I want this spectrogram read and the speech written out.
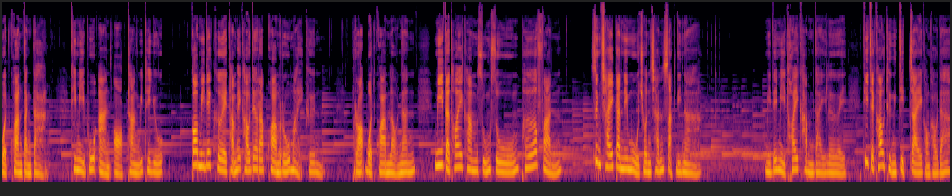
บทความต่างๆ ที่มีผู้อ่านออกทางวิทยุ ก็มิได้เคยทำให้เขาได้รับความรู้ใหม่ขึ้น เพราะบทความเหล่านั้นมีแต่ถ้อยคำสูงสูงๆเพ้อฝัน ซึ่งใช้กันในหมู่ชนชั้นศักดินา มีได้มีถ้อยคำใดเลย ที่จะเข้าถึงจิตใจของเขาได้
